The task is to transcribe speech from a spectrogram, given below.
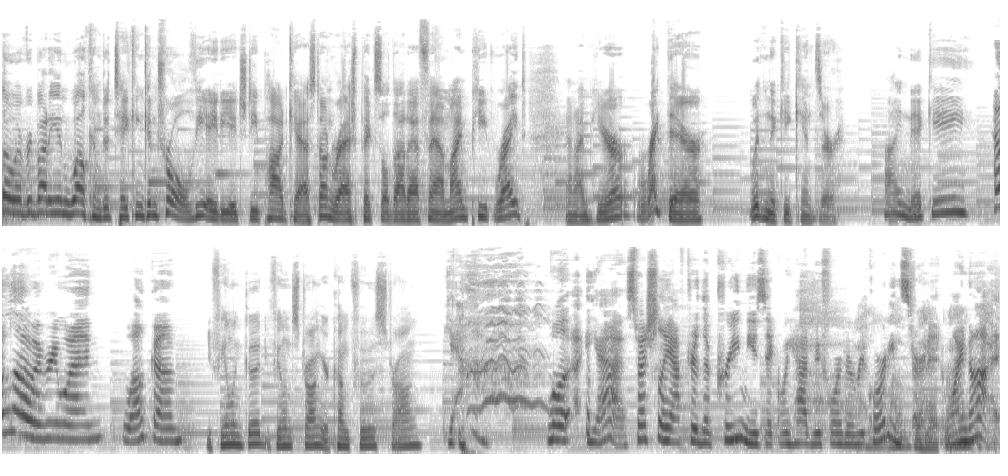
Hello, everybody, and welcome to Taking Control, the ADHD podcast on rashpixel.fm. I'm Pete Wright, and I'm here right there with Nikki Kinzer. Hi, Nikki. Hello, everyone. Welcome. You feeling good? You feeling strong? Your kung fu is strong? Yeah. Well, yeah, especially after the pre music we had before the recording started. That. Why not?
